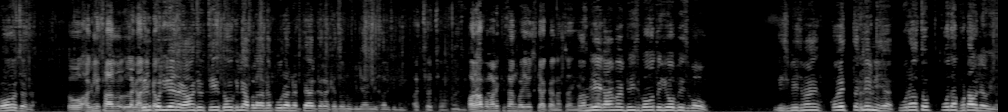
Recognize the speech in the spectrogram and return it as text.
बहुत ज़्यादा। तो अगले साल लगाने का बिल्कुल ये लगाओ जब ती- दो किले प्लान है पूरा नट तैयार करा के दोनों के लिए अगले साल के लिए। अच्छा अच्छा। हाँ और आप हमारे किसान भाइयों से क्या कहना चाहेंगे हम ये कहें भाई बीज बो तो यो बीज बो इस बीज में कोई तकलीफ़ नहीं है। पूरा तो पौधा फुटाव ले हुई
